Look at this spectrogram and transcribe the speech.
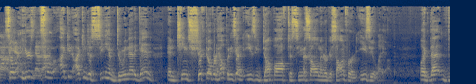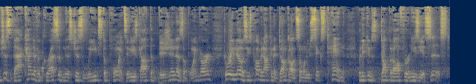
Oh, So yeah. here's No, that- so I can I can just see him doing that again, and teams shift over to help, and he's got an easy dump off to Sima Solomon or Gasson for an easy layup. Like that, just that kind of aggressiveness just leads to points, and he's got the vision as a point guard to where he knows he's probably not going to dunk on someone who's six ten, but he can just dump it off for an easy assist.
